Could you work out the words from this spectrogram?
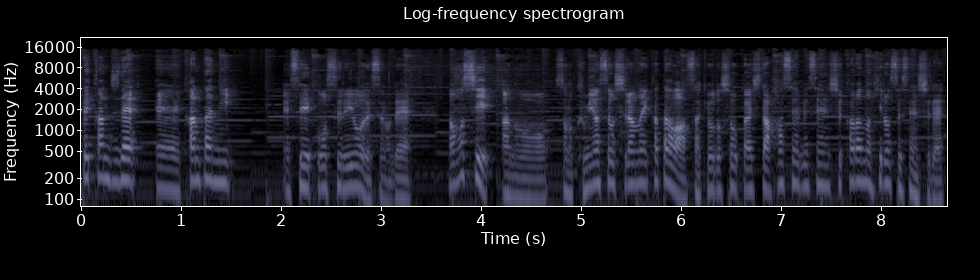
って感じで、えー、簡単に成功するようですので、まあ、もし、あのー、その組み合わせを知らない方は、先ほど紹介した長谷部選手からの広瀬選手で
